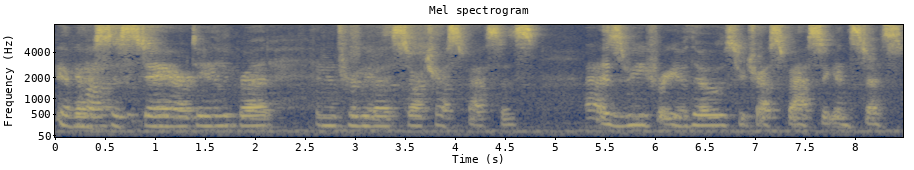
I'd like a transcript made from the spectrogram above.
Give us this day our daily bread, and forgive us our trespasses, as we forgive those who trespass against us.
